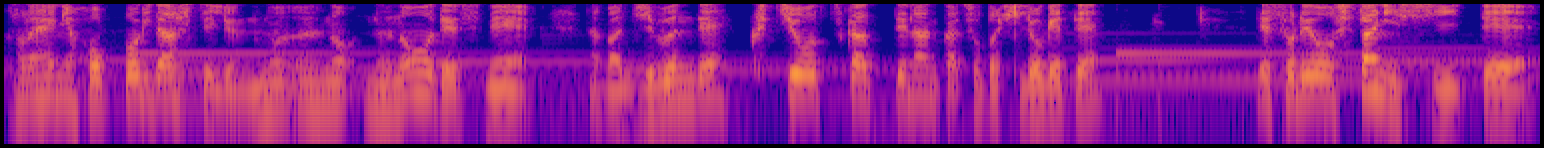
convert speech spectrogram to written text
その辺にほっぽり出している布をですね、なんか自分で口を使ってなんかちょっと広げて、でそれを下に敷いて、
